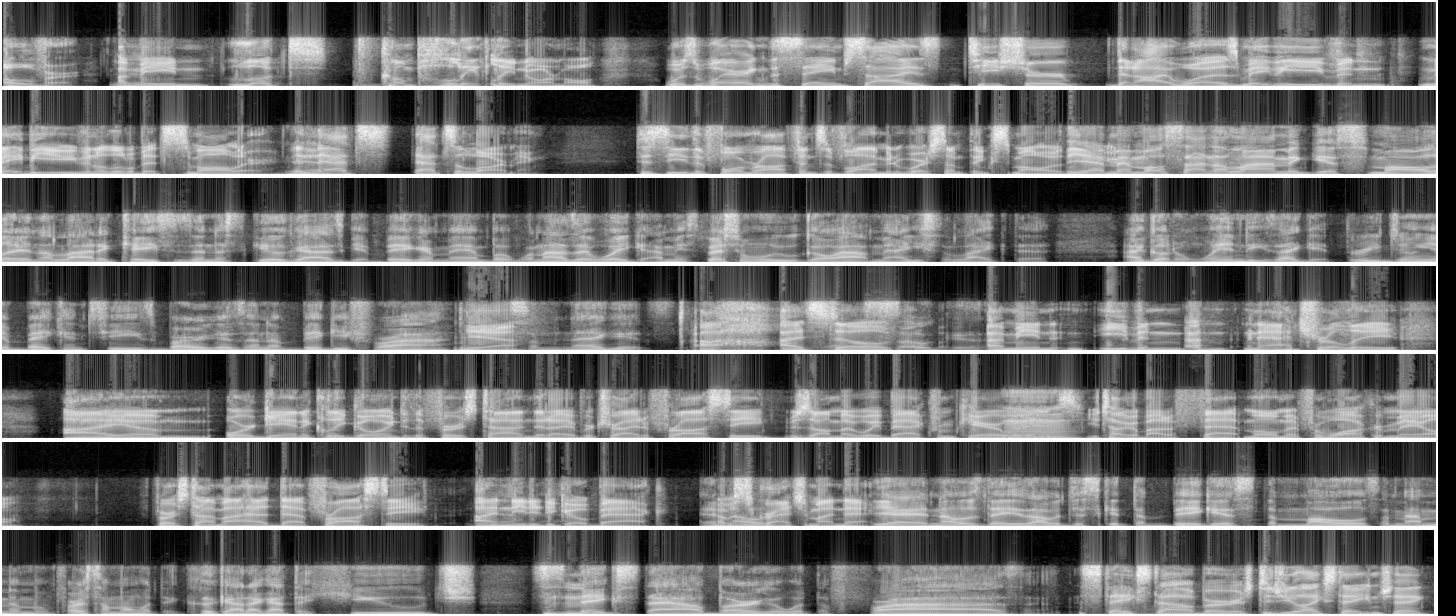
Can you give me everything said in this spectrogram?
over. I mean, looked completely normal. Was wearing the same size T-shirt that I was, maybe even maybe even a little bit smaller, and that's that's alarming to see the former offensive lineman wear something smaller. Than Yeah, man. Most of the linemen get smaller in a lot of cases, and the skill guys get bigger, man. But when I was at Wake, I mean, especially when we would go out, man, I used to like the. I go to Wendy's, I get three junior bacon cheeseburgers and a biggie fry. Yeah. and some nuggets. I, I still, so good. I mean, even naturally, I am organically going to the first time that I ever tried a frosty. It was on my way back from Carowinds. Mm. You talk about a fat moment for Walker Mail. First time I had that frosty, I needed to go back. And I was those- scratching my neck. Yeah, in those days, I would just get the biggest, the most. I mean, I remember the first time I went to Cookout, I got the huge Mm-hmm. steak style burger with the fries. And, Steak style burgers. Did you like steak and shake?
